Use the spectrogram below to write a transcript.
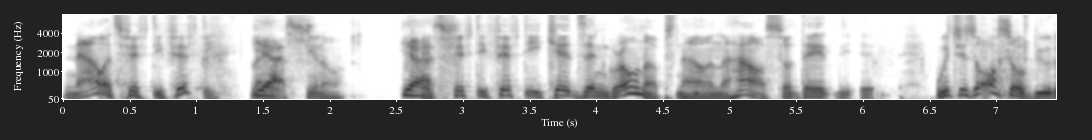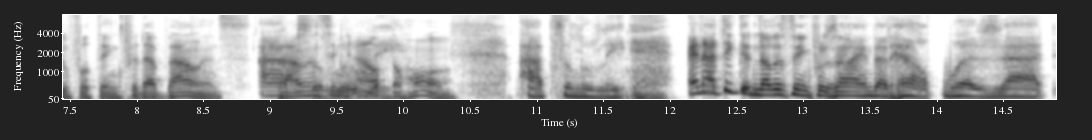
now it's 50-50 Like, Mm-hmm. Yes. you know yes. It's 50-50 kids and grown-ups now in the house. So they which is also a beautiful thing for that balance. Balancing out the home. Absolutely. And I think another thing for Zion that helped was that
